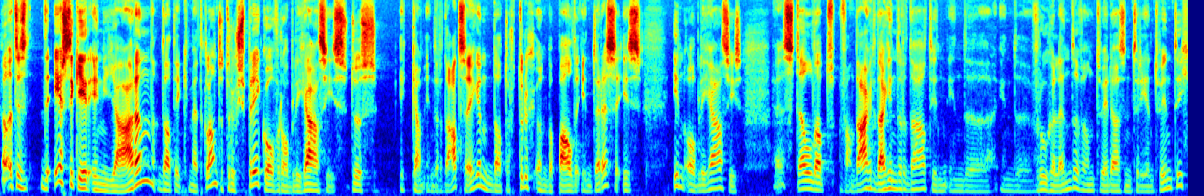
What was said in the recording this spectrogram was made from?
Wel, het is de eerste keer in jaren dat ik met klanten terug spreek over obligaties. Dus ik kan inderdaad zeggen dat er terug een bepaalde interesse is in obligaties. Stel dat vandaag de dag inderdaad, in, in, de, in de vroege lente van 2023,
